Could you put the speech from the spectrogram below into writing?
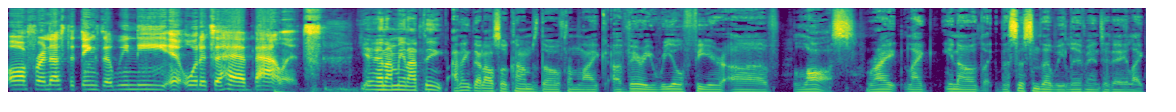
offering us the things that we need in order to have balance. Yeah, and I mean, I think I think that also comes though from like a very real fear of loss, right? Like you know, like the system that we live in today, like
